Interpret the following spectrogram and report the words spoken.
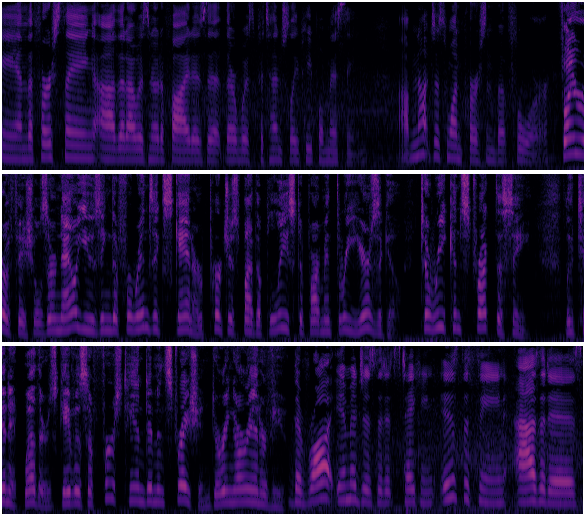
and the first thing uh, that I was notified is that there was potentially people missing. Um, not just one person, but four. Fire officials are now using the forensic scanner purchased by the police department three years ago to reconstruct the scene. Lieutenant Weathers gave us a first-hand demonstration during our interview. The raw images that it's taking is the scene as it is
